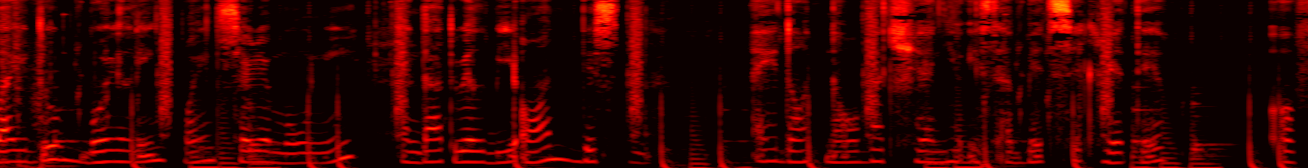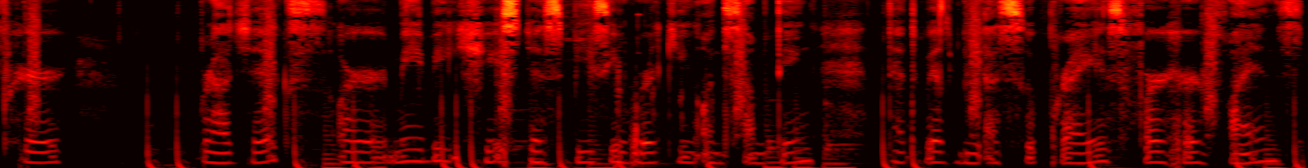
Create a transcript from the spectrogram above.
Baidu Boiling Point ceremony, and that will be on this. I don't know, but Shen Yue is a bit secretive of her projects, or maybe she is just busy working on something that will be a surprise for her fans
